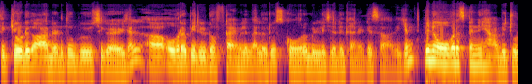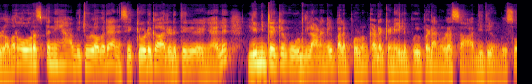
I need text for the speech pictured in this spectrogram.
സെക്യൂർഡ് കാർഡ് എടുത്ത് ഉപയോഗിച്ച് കഴിഞ്ഞാൽ ഓവർ എ പീരീഡ് ഓഫ് ടൈമിൽ നല്ലൊരു സ്കോർ ബിൽഡ് ചെയ്തെടുക്കാനായിട്ട് സാധിക്കും. പിന്നെ ഓവർ സ്പെൻഡിങ് ഹാബിറ്റ് ഉള്ളവർ ഓവർ സ്പെൻഡിങ് ഹാബിറ്റ് ഉള്ളവർ അൺസെക്യൂർഡ് കാർഡ് എടുത്ത് കഴിഞ്ഞാൽ ലിമിറ്റൊക്കെ കൂടുതലാണെങ്കിൽ പലപ്പോഴും കടക്കണിയിൽ പോയി പെടാനുള്ള സാധ്യതയുണ്ട്. സോ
